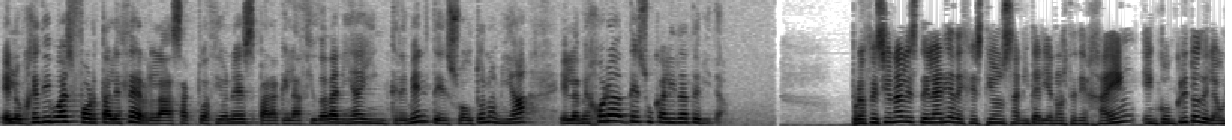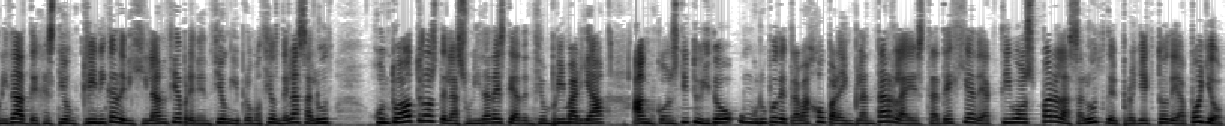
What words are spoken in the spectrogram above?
El objetivo es fortalecer las actuaciones para que la ciudadanía incremente su autonomía en la mejora de su calidad de vida. Profesionales del área de gestión sanitaria norte de Jaén, en concreto de la Unidad de Gestión Clínica de Vigilancia, Prevención y Promoción de la Salud, junto a otros de las unidades de atención primaria, han constituido un grupo de trabajo para implantar la estrategia de activos para la salud del proyecto de apoyo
